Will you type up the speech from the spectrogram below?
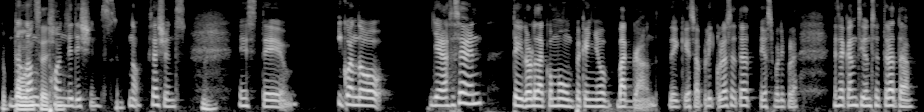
The The Long Sessions. Pond Editions. Sí. No, Sessions. Ujú. Este... Y cuando llegas a Seven, Taylor da como un pequeño background de que esa película se trata... Esa película... Esa canción se trata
